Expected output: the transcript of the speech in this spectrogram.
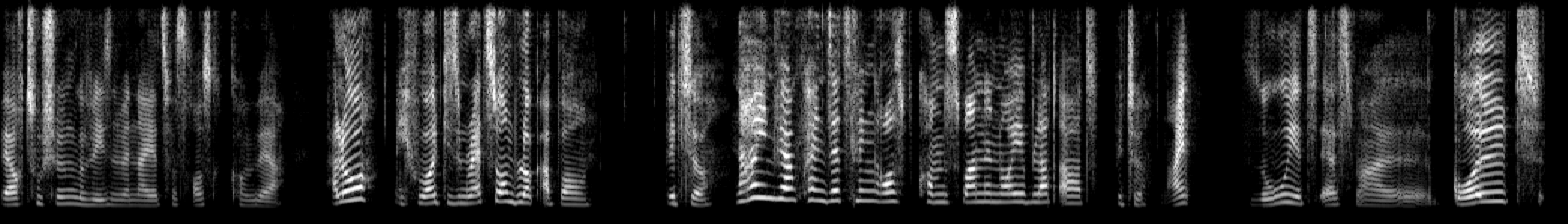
Wäre auch zu schön gewesen, wenn da jetzt was rausgekommen wäre. Hallo? Ich wollte diesen Redstone-Block abbauen. Bitte. Nein, wir haben keinen Setzling rausbekommen. Das war eine neue Blattart. Bitte. Nein. So, jetzt erstmal Gold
